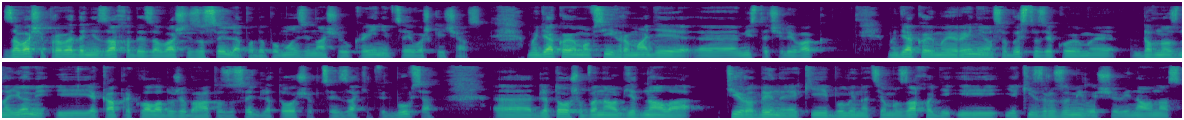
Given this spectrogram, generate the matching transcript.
за ваші проведені заходи, за ваші зусилля по допомозі нашій Україні в цей важкий час. Ми дякуємо всій громаді е, міста Челівак. Ми дякуємо Ірині особисто, з якою ми давно знайомі, і яка приклала дуже багато зусиль для того, щоб цей захід відбувся, е, для того, щоб вона об'єднала ті родини, які були на цьому заході, і які зрозуміли, що війна у нас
